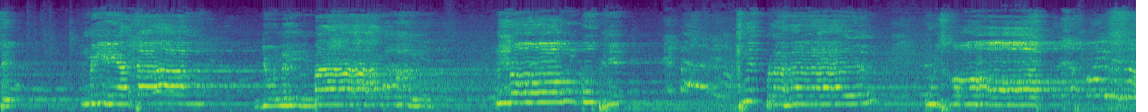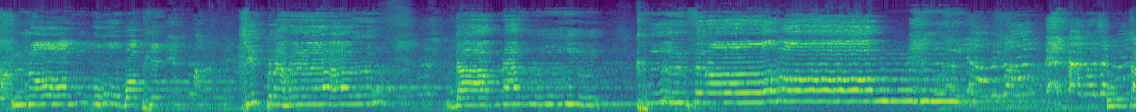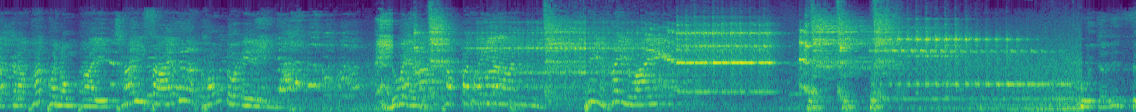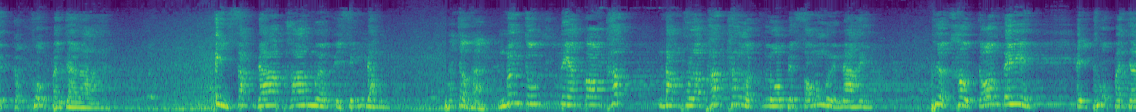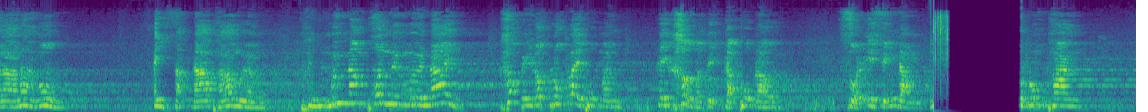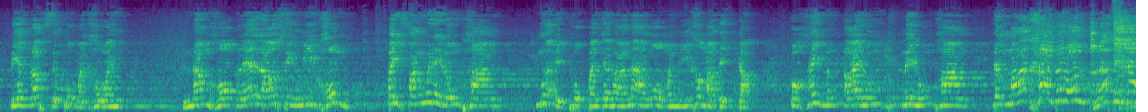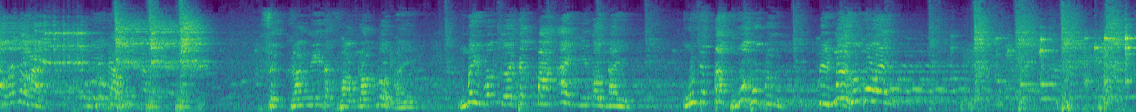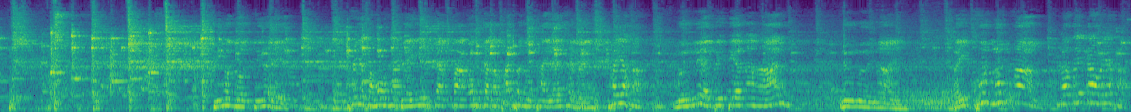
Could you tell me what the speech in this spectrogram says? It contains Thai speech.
สิทธิ์เมียจางอยู่หนึ่งบาง น้องกูผิด คิดประหารกูชอบ น้องกูบอกผิด คิดประหารดาบนั้น คืนสนอง องค์จักรพรรดิพนมไพรใช้สายเลือดของตัวเอง ด้วยรักขับปฏิญาณที่ให้ไว้ กูจะเล่นศึกกับพวกปัญจาลาไอ้สักดาพาเมืองไอ้สิงห์ดพระเจ้าค่ะำมึงจงเตรียมกองทัพนำพลพรรคทั้งหมดรวมเป็นสองหมื่นนาย เพื่อเข้าโจมตีไอ้พวกปัญจาลาหน้าโง่ไอ้สักดาพาเมือง มึงนำพลหนึ่งหมื่นนายเข้าไปลบลุกไล่พวกมัน ให้เข้ามาติดกับพวกเรา ส่วนไอ้สิงห์ดำลุงพางเตรียมรับศึกพวกมันเข้าไว้นำหอกและเหลาสิ่งมีคม ไปฝังไว้ในหลุมพาง เมื่อไอ้พวกปัญจราหน้าโง่มันหนีเข้ามาติดกับ ก็ให้มันตายลุมในหลุมพางอย่างหมาข้างถนนรักที่เจ้าพระเจ้าค่ะ ศึกครั้งนี้ถ้าความลับโลดไหลไม่ว่าเกิดจากปากไอ้อีตนใด กูจะตัดหัวพวกมึงด้วยมือของกูเองถึงกำลังถึงอะไรพระเจ้าค่ะพระองค์ท่านได้ยินจากปากองค์จักรพรรดิพนมไทยแล้วใช่ไหมพระยาค่ะมึงเรียกไปเตรียมอาหารหนึ่งหมื่นนายไปขุดลุกร่างเราได้เก้าพระยาค่ะ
